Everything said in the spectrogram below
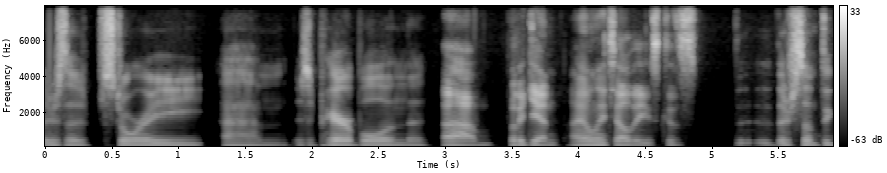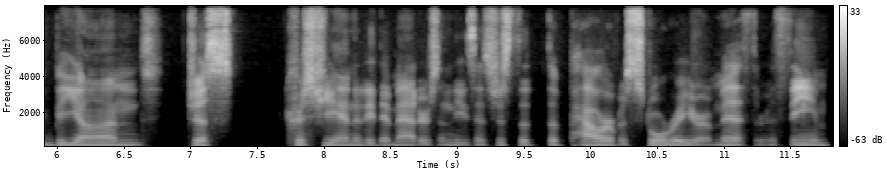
there's a story um there's a parable in the um but again i only tell these because there's something beyond just Christianity that matters in these. It's just the, the power of a story or a myth or a theme.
